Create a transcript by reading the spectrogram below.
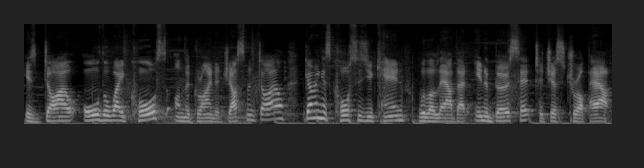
is dial all the way coarse on the grind adjustment dial. Going as coarse as you can will allow that inner burr set to just drop out.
